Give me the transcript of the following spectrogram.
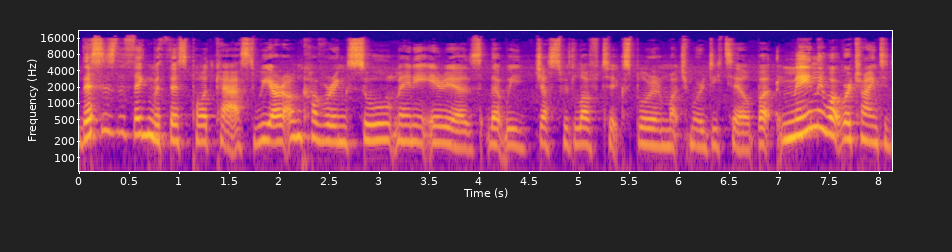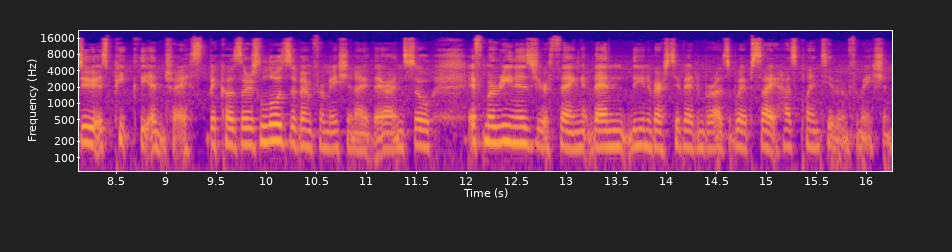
This is the thing with this podcast. We are uncovering so many areas that we just would love to explore in much more detail. But mainly what we're trying to do is pique the interest because there's loads of information out there. And so if marine is your thing, then the University of Edinburgh's website has plenty of information.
